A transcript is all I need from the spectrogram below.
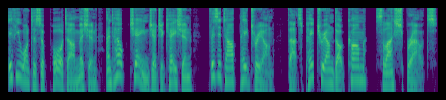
If you want to support our mission and help change education, visit our Patreon. That's patreon.com slash sprouts.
